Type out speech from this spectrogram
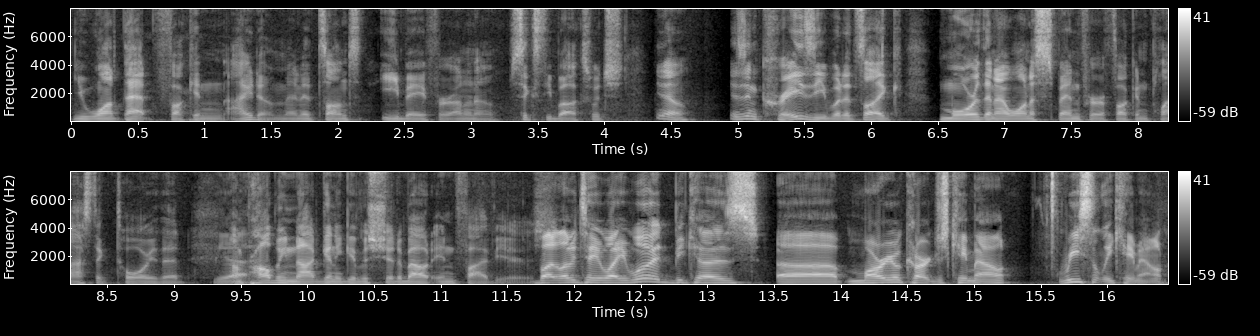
you want that fucking item, and it's on eBay for I don't know sixty bucks, which you know isn't crazy, but it's like more than I want to spend for a fucking plastic toy that Yeah. I'm probably not gonna give a shit about in five years. But let me tell you why you would, because uh, Mario Kart just came out, recently came out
